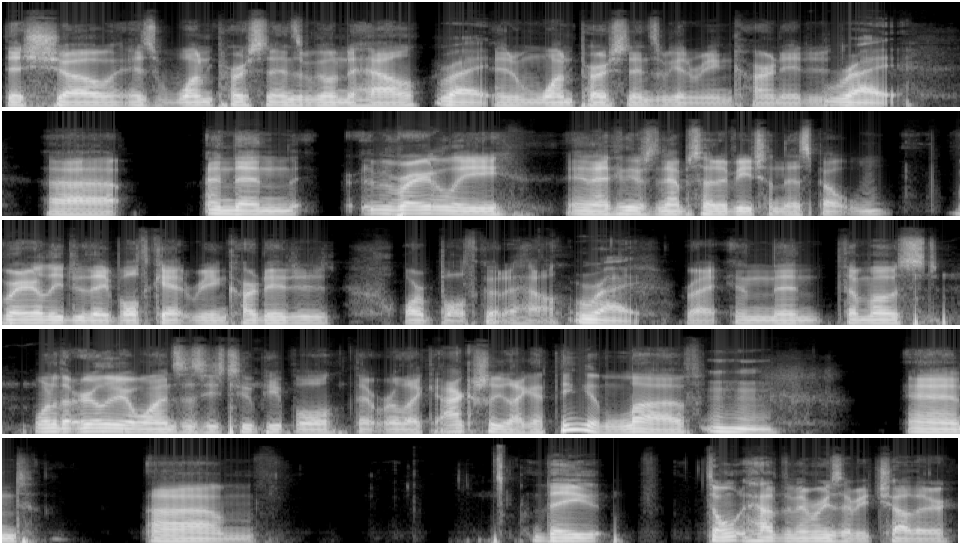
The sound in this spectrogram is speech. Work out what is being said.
this show is one person ends up going to hell right, and one person ends up getting reincarnated. right. Uh, and then rarely, and I think there's an episode of each on this, but rarely do they both get reincarnated or both go to hell. Right. Right. And then the most one of the earlier ones is these two people that were like actually like I think in love Mm-hmm. and um they don't have the memories of each other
